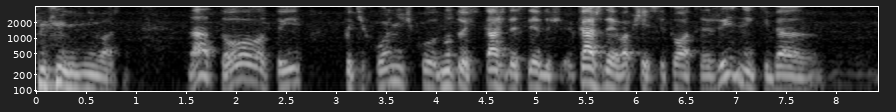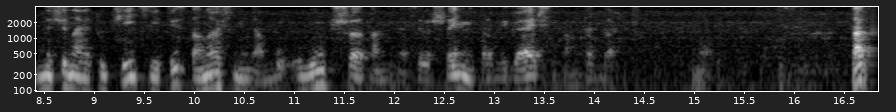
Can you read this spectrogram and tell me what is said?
неважно, да, то ты потихонечку, ну, то есть каждая следующая, каждая вообще ситуация жизни тебя начинает учить, и ты становишься не знаю, лучше, там, не знаю, совершеннее, продвигаешься там, и так далее. Вот. Так.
